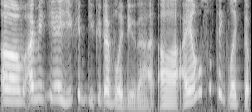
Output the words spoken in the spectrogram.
Um, I mean, yeah, you could you could definitely do that. Uh, I also think like the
